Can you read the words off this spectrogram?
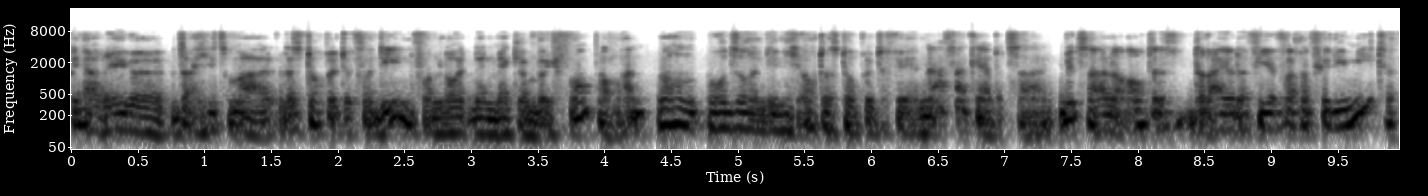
in der Regel, sage ich jetzt mal, das Doppelte verdienen von Leuten in Mecklenburg-Vorpommern, warum, sollen die nicht auch das Doppelte für ihren Nahverkehr bezahlen? Bezahlen doch auch das drei- oder vierfache für die Miete.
